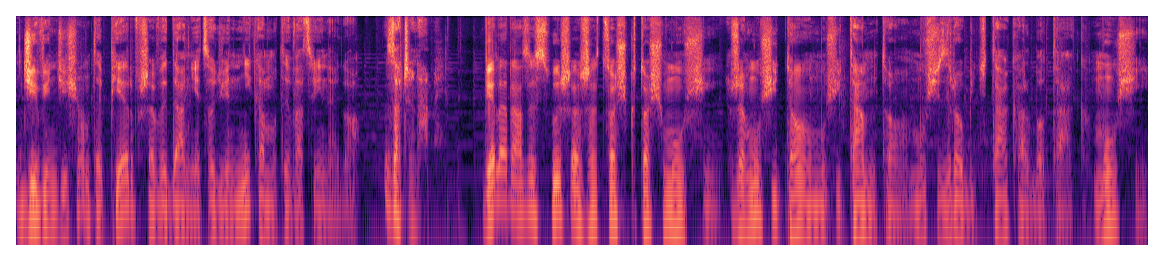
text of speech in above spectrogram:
91. wydanie codziennika motywacyjnego. Zaczynamy. Wiele razy słyszę, że coś ktoś musi, że musi to, musi tamto, musi zrobić tak albo tak, musi.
